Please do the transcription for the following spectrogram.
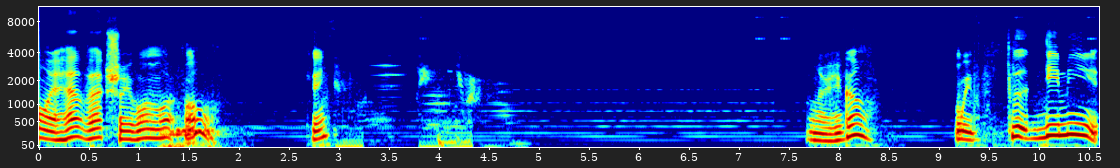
Oh, I have actually one more. Oh, okay. There you go. We uh, give me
